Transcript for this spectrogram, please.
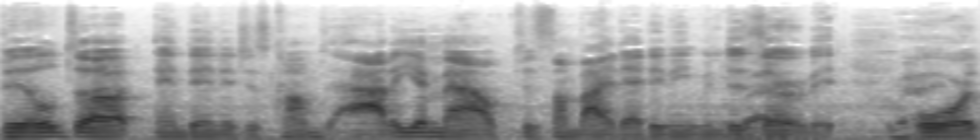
builds up, and then it just comes out of your mouth to somebody that didn't even deserve it, Right. or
